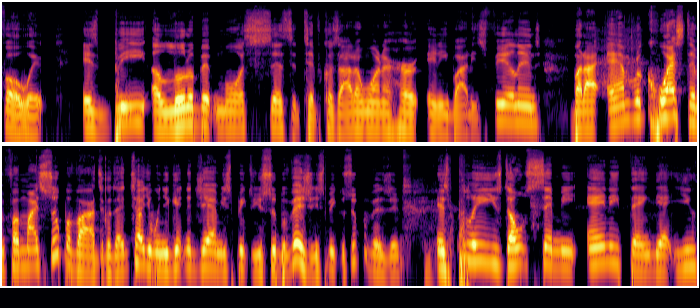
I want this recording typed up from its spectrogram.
forward is be a little bit more sensitive because I don't want to hurt anybody's feelings. But I am requesting from my supervisor because they tell you when you get in the jam, you speak to your supervision. You speak to supervision. is please don't send me anything that you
